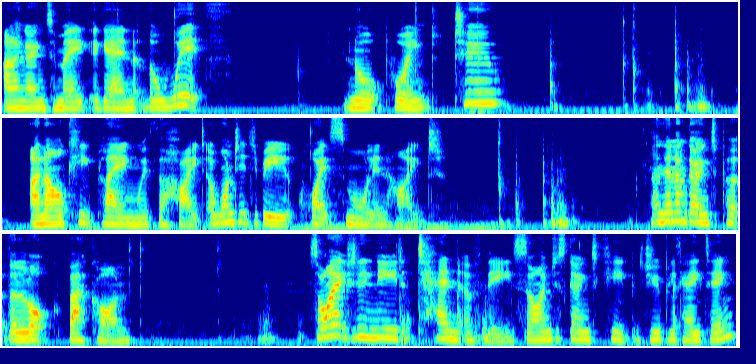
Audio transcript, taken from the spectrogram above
I'm going to make again the width 0.2 and I'll keep playing with the height. I want it to be quite small in height. And then I'm going to put the lock back on. So I actually need 10 of these. So I'm just going to keep duplicating.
